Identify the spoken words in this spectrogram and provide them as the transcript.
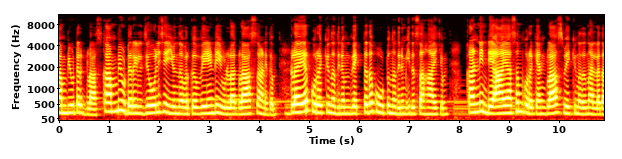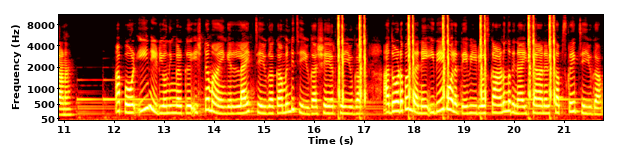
Computer glass. കമ്പ്യൂട്ടറിൽ ജോലി ചെയ്യുന്നവർക്ക് വേണ്ടിയുള്ള ഗ്ലാസ് ആണിത് ഗ്ലെയർ കുറയ്ക്കുന്നതിനും വ്യക്തത കൂട്ടുന്നതിനും ഇത് സഹായിക്കും. കണ്ണിന്റെ ആയാസം കുറയ്ക്കാൻ ഗ്ലാസ് വയ്ക്കുന്നത് നല്ലതാണ്. അപ്പോൾ ഈ വീഡിയോ നിങ്ങൾക്ക് ഇഷ്ടമായെങ്കിൽ ലൈക്ക് ചെയ്യുക കമന്റ് ചെയ്യുക ഷെയർ ചെയ്യുക. അതോടൊപ്പം തന്നെ ഇതേപോലത്തെ വീഡിയോസ് കാണുന്നതിനായി ചാനൽ സബ്സ്ക്രൈബ് ചെയ്യുക.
